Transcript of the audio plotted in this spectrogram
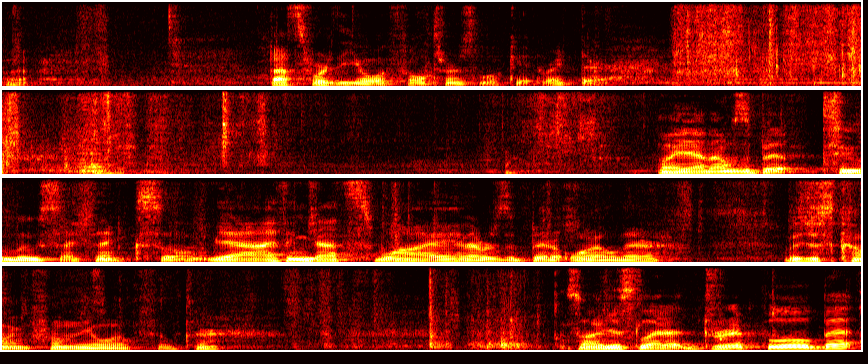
But that's where the oil filter is located, right there. Oh yeah, that was a bit too loose, I think. So yeah, I think that's why there was a bit of oil there. It was just coming from the oil filter. So I just let it drip a little bit.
